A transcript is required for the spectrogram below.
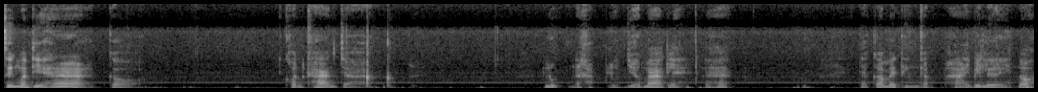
ซึ่งวันที่ 5 ก็ ค่อนข้างจะหลุดนะครับ หลุดเยอะมากเลยนะฮะ แต่ก็ไม่ถึงกับหายไปเลยเนาะ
